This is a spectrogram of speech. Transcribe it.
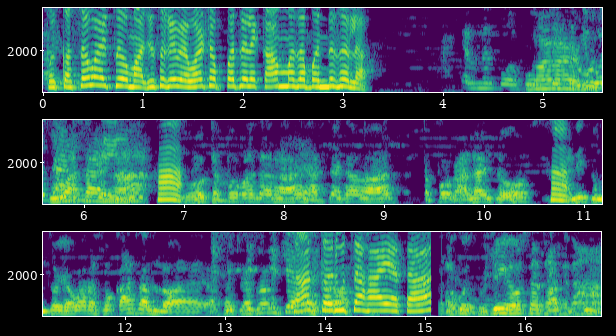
पण कसं व्हायचं? माझे सगळे व्यवहार ठप्प झाले काम माझा बंद झाला. काय करणार बो- नाही बोलते नाही, ते मग जिओ तू असा आहे चालू ना होते. हा. हो टप्प बाजार आहे ह्याच्या गावात टप्प घालायचो. हा. आणि तुमचा व्यवहार असो का चाललो आहे असा त्याचा विचार तास आहे करूचा हाय आता? अगं तुझी व्यवस्था सांग ना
